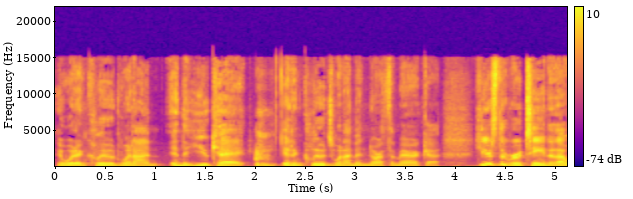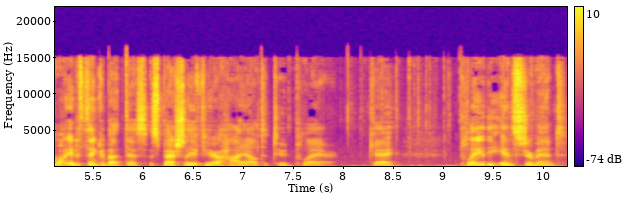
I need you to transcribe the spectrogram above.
It would include when I'm in the UK. it includes when I'm in North America. Here's the routine, and I want you to think about this, especially if you're a high altitude player. Okay? Play the instrument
